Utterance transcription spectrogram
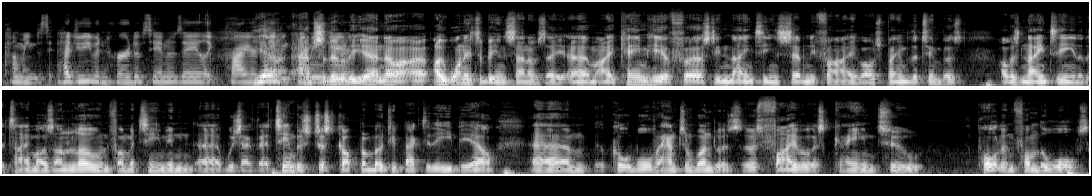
coming to? Had you even heard of San Jose like prior to yeah, coming absolutely. here? Yeah, no, I, I wanted to be in San Jose. Um, I came here first in 1975. I was playing with the Timbers. I was 19 at the time. I was on loan from a team in uh, which actually Timbers just got promoted back to the EPL um, called Wolverhampton Wanderers. There was five of us came to Portland from the Wolves.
